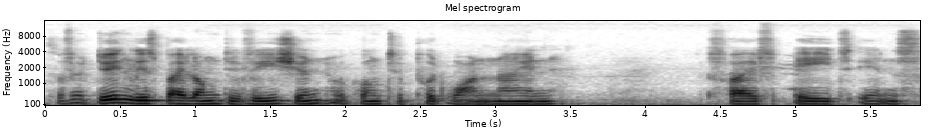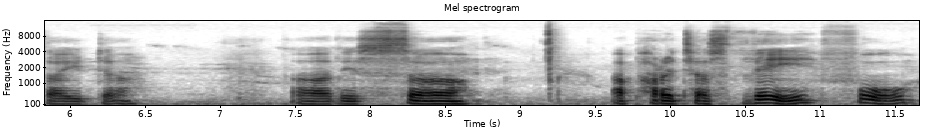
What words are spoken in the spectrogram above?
so if we're doing this by long division we're going to put 1958 inside uh, uh, this uh, apparatus there. 4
